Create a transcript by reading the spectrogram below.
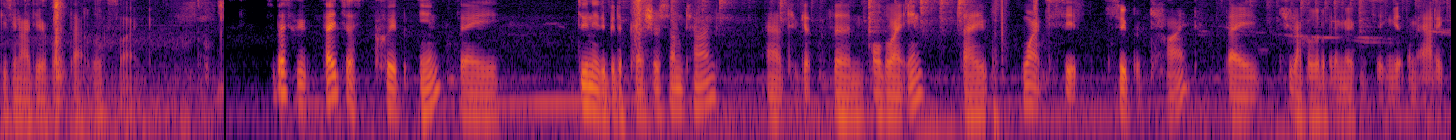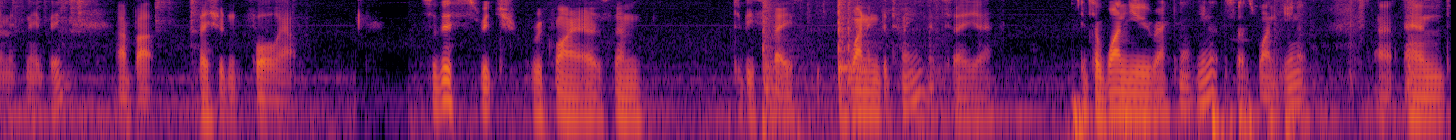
give you an idea of what that looks like. So basically they just clip in. They do need a bit of pressure sometimes uh, to get them all the way in. They won't sit super tight. They should have a little bit of movement so you can get them out again if need be, uh, but they shouldn't fall out. So this switch requires them to be spaced one in between. It's a uh, it's a one U rack unit, so that's one unit. Uh, and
